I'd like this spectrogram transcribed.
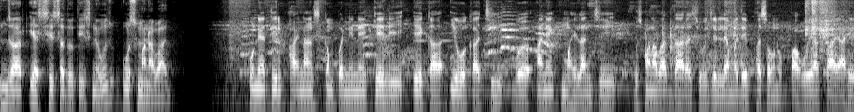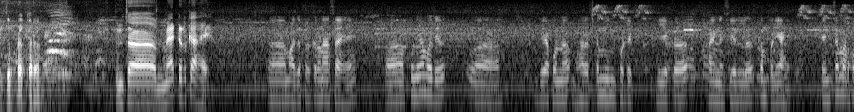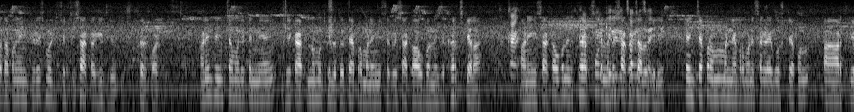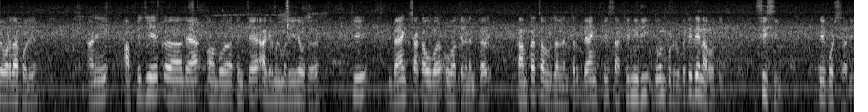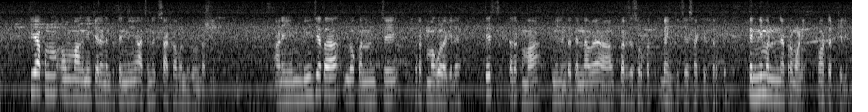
झुंजार एसशे सदोतीस न्यूज उस्मानाबाद. पुण्यातील फायनान्स कंपनीने केली एका युवकाची व अनेक महिलांची उस्मानाबाद धाराशिव जिल्ह्यामध्ये फसवणूक. पाहूया काय आहे ते प्रकरण. तुमचा मॅटर काय आहे? माझं प्रकरण असं आहे. पुण्यामध्ये जे आपण भारतम इन्फोटेक ही एक फायनान्शियल कंपनी आहे. त्यांच्यामार्फत आपण व्यंकटेश मल्टीचेकची शाखा घेतली होती थर्ड पार्टी आणि त्यांच्यामध्ये त्यांनी जे काय आपण नमूद केलं होतं त्याप्रमाणे मी सगळी शाखा उभारण्याचा खर्च केला. आणि शाखा उभारण्याचा खर्च केल्यानंतर शाखा चालू केली. त्यांच्या प्रम म्हणण्याप्रमाणे सगळ्या गोष्टी आपण आर्थिक व्यवहार दाखवले. आणि आपली जी एक त्या त्यांच्या ॲग्रीमेंटमध्ये हे होतं की बँक शाखा उभा उभा केल्यानंतर कामकाज चालू झाल्यानंतर बँकेसाठी निधी दोन कोटी रुपये ते देणार होते. सी सी एक वर्षासाठी. ती आपण मागणी केल्यानंतर त्यांनी अचानक शाखा बंद करून टाकली. आणि मी जे आता लोकांचे रकमा गोळा केल्या तेच रकमा मी नंतर त्यांना व्या- कर्ज स्वरूपात बँकेच्या शाखेतर्फे त्यांनी म्हणण्याप्रमाणे वाटप केली.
